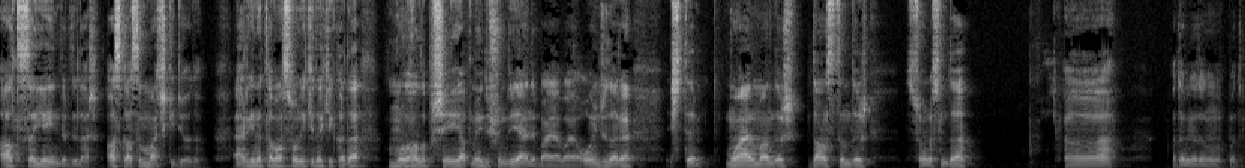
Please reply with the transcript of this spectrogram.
6 sayıya indirdiler. Az kalsın maç gidiyordu. Ergin Ataman son 2 dakikada mola alıp şeyi yapmayı düşündü yani baya baya. Oyunculara işte Muayerman'dır, Dunstan'dır. Sonrasında aa, adamın adını unutmadım.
